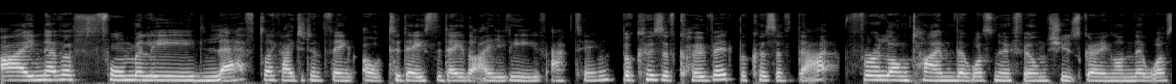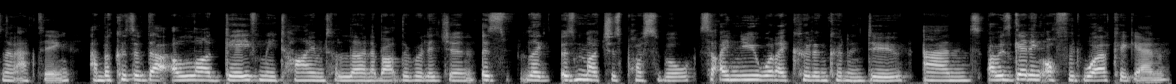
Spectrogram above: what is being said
I never formally left. Like I didn't think, oh, today's the day that I leave acting because of COVID, because of that. For a long time, there was no film shoots going on. There was no acting. And because of that, Allah gave me time to learn about the religion as like as much as possible. So I knew what I could and couldn't do. And I was getting offered work again.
